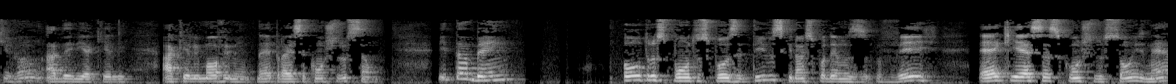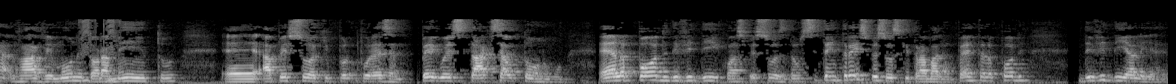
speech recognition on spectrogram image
que vão aderir àquele, àquele movimento, né, para essa construção. E também outros pontos positivos que nós podemos ver é que essas construções, né, vai haver monitoramento, é, a pessoa que, por, por exemplo, pegou esse táxi autônomo, ela pode dividir com as pessoas. Então, se tem três pessoas que trabalham perto, ela pode dividir ali. É,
